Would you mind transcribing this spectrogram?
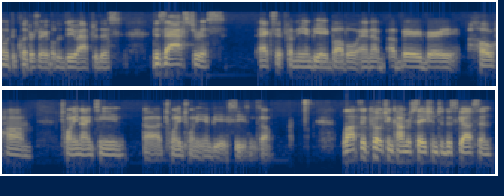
and what the Clippers are able to do after this disastrous exit from the NBA bubble and a, a very very ho hum 2019 uh, 2020 NBA season. So lots of coaching conversation to discuss and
